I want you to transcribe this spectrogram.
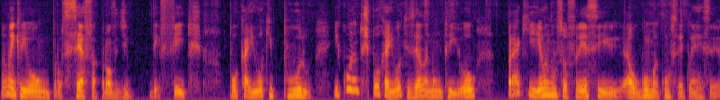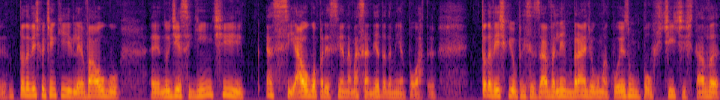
Mamãe criou um processo à prova de defeitos, pocaioque puro. E quantos pocaioques ela não criou para que eu não sofresse alguma consequência? Toda vez que eu tinha que levar algo é, no dia seguinte, se algo aparecia na maçaneta da minha porta, Toda vez que eu precisava lembrar de alguma coisa, um post-it estava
